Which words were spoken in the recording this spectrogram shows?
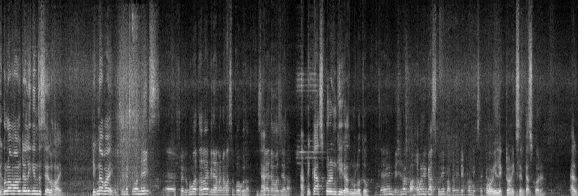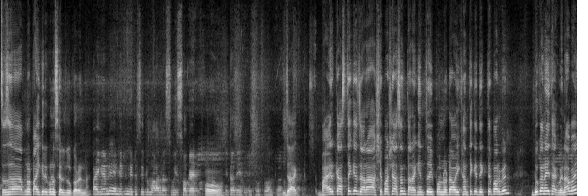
এগুলো মালটালি কিন্তু সেল হয়। ঠিক না ভাই? ইলেকট্রনিক্স শৈলকুমা থানা গ্রামের নাম আছে বগুড়া ঝিনাইদহ জেলা। আপনি কাজ করেন কি কাজ মূলত? বেশিরভাগ বাসাবাড়ির কাজ করি বাসাবাড়ি ইলেকট্রনিক্স ও ইলেকট্রনিক্সের কাজ করেন। আর তাছাড়া আপনার পাইকারি কোনো সেল করেন না? পাইকারি এমনি মালাগুলো সুইচ সকেট ও। এটাতে মাল যাক ভাইয়ের কাছ থেকে যারা আশেপাশে আছেন তারা কিন্তু এই পণ্যটা ওইখান থেকে দেখতে পারবেন। দোকানেই থাকবে না ভাই?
